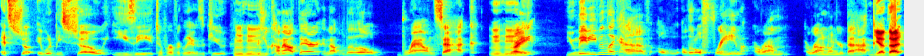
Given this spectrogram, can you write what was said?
it's so it would be so easy to perfectly execute because Mm-hmm. you come out there in that little brown sack, Mm-hmm. right? You maybe even like have a, a little frame around around on your back. Yeah, that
